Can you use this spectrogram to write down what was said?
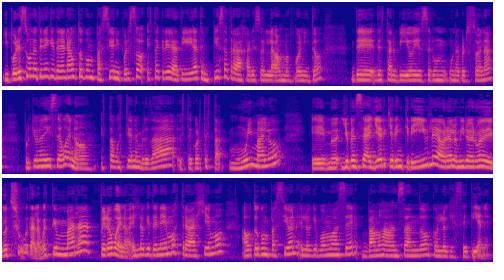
Y por eso uno tiene que tener autocompasión y por eso esta creatividad te empieza a trabajar esos lados más bonitos de, estar vivo y de ser una persona, porque uno dice, bueno, esta cuestión en verdad, este corte está muy malo. Eh, yo pensé ayer que era increíble, ahora lo miro de nuevo y digo, chuta, la cuestión mala, pero bueno, es lo que tenemos, trabajemos, autocompasión es lo que podemos hacer, vamos avanzando con lo que se tiene.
